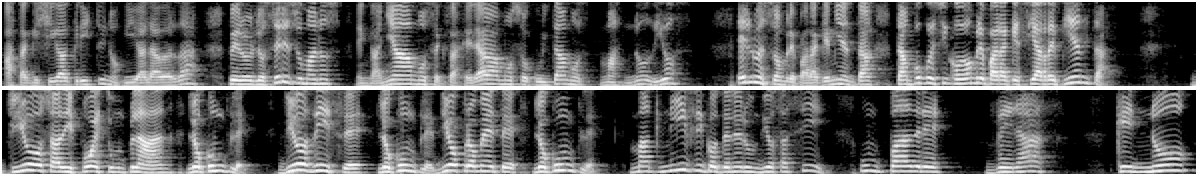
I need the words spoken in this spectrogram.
hasta que llega Cristo y nos guía a la verdad. Pero los seres humanos engañamos, exageramos, ocultamos, mas no Dios. Él no es hombre para que mienta, tampoco es hijo de hombre para que se arrepienta. Dios ha dispuesto un plan, lo cumple. Dios dice, lo cumple. Dios promete, lo cumple. Magnífico tener un Dios así. Un Padre veraz, que no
